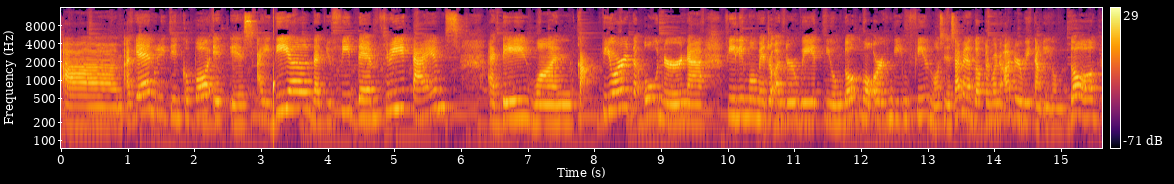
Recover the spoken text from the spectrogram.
Um, again, ulitin ko po, it is ideal that you feed them three times a day, one cup. If you're the owner na feeling mo medyo underweight yung dog mo or hindi mo feel mo, sinasabi ng doctor mo na underweight ang iyong dog,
